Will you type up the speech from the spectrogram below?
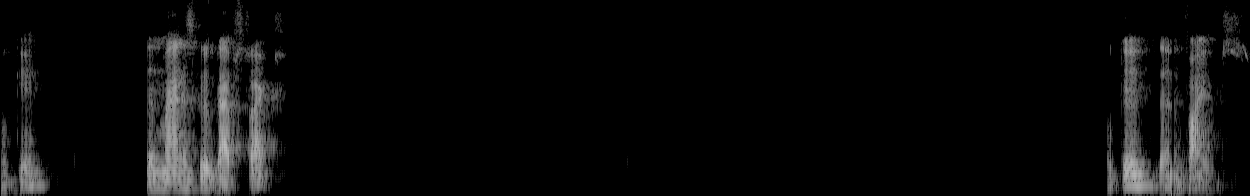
Okay. Then manuscript abstract. Okay, then finds.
